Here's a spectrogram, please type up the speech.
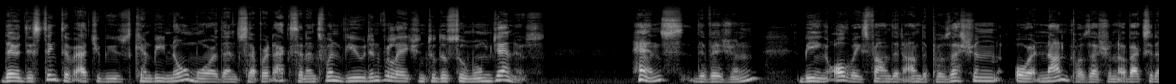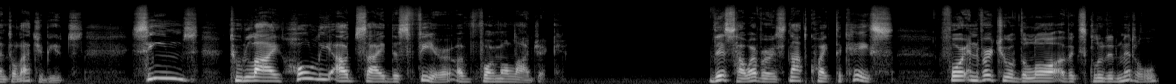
their distinctive attributes can be no more than separate accidents when viewed in relation to the summum genus. Hence, division, being always founded on the possession or non possession of accidental attributes, seems to lie wholly outside the sphere of formal logic. This, however, is not quite the case, for in virtue of the law of excluded middle,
